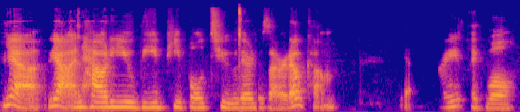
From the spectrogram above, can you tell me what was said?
Yeah yeah. And how do you lead people to their desired outcome? Yeah. right? Like well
